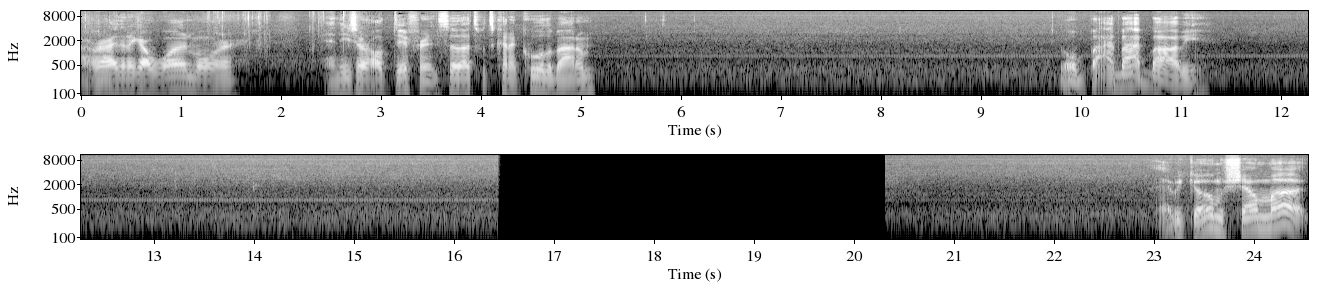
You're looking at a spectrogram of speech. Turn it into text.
Alright, then I got one more. And these are all different, so that's what's kind of cool about them. Bye bye, Bobby. There we go, Michelle Mugg.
